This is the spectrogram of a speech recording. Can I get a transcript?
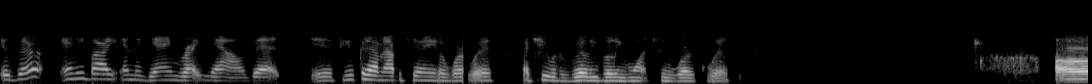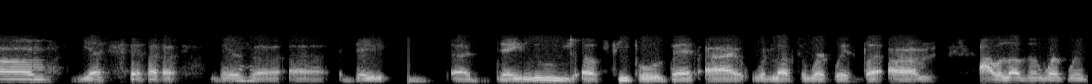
is there anybody in the game right now that if you could have an opportunity to work with that you would really, really want to work with? Um, yes. There's mm-hmm. a, a, de- a deluge of people that I would love to work with, but um I would love to work with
